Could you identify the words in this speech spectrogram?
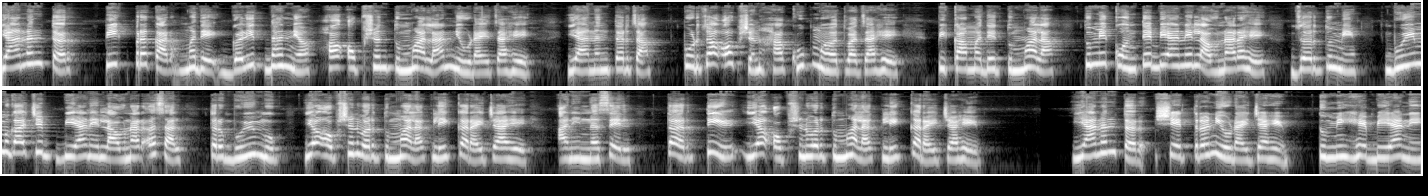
यानंतर पीक प्रकारमध्ये गळित गळीत धान्य हा ऑप्शन तुम्हाला निवडायचा आहे. यानंतरचा पुढचा ऑप्शन हा खूप महत्त्वाचा आहे. पिकामध्ये तुम्हाला तुम्ही कोणते बियाणे लावणार आहे? जर तुम्ही भुईमुगाचे बियाणे लावणार असाल तर भुईमुग या ऑप्शनवर तुम्हाला क्लिक करायचे आहे. आणि नसेल तर तीळ या ऑप्शनवर तुम्हाला क्लिक करायचे आहे. यानंतर क्षेत्र निवडायचे आहे. तुम्ही हे बियाणे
